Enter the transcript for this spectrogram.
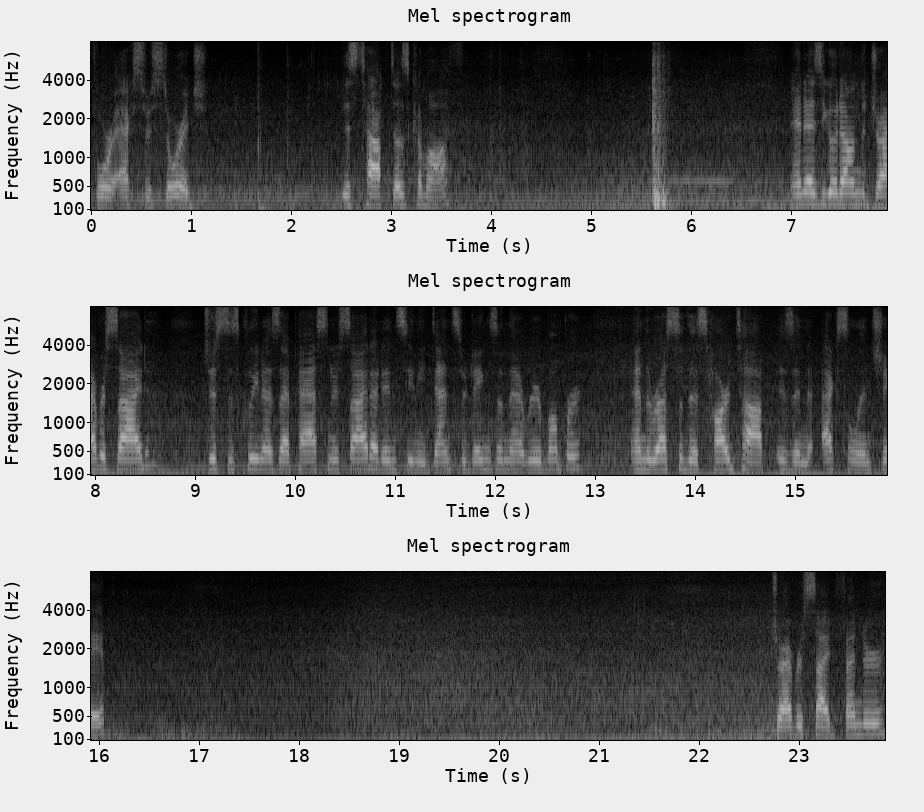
for extra storage. This top does come off. And as you go down the driver's side, just as clean as that passenger side. I didn't see any dents or dings in that rear bumper. And the rest of this hard top is in excellent shape. Driver's side fender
